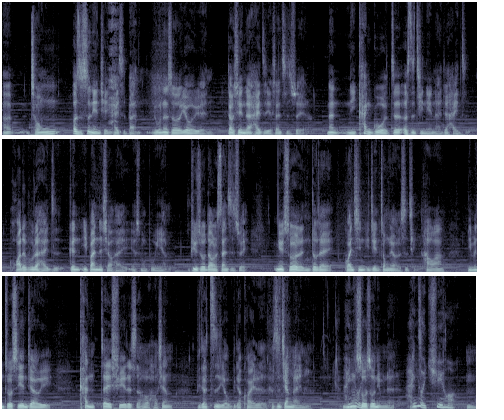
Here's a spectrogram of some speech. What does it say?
呃，从二十四年前开始办，如果那时候的幼儿园到现在孩子也三十岁了，那你看过这二十几年来的孩子，华德福的孩子跟一般的小孩有什么不一样？譬如说到了三十岁，因为所有人都在关心一件重要的事情。好啊，你们做实验教育，看在学的时候好像比较自由、比较快乐，可是将来呢？你们说说你们的？很有趣哈、嗯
